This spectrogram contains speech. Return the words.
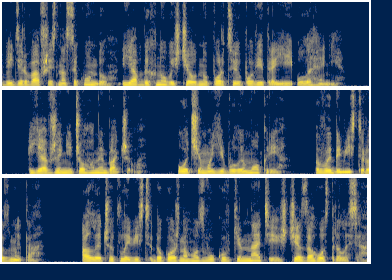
Відірвавшись на секунду, я вдихнув іще одну порцію повітря їй у легені. Я вже нічого не бачив. Очі мої були мокрі, видимість розмита, але чутливість до кожного звуку в кімнаті ще загострилася.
